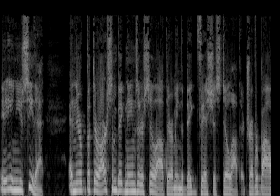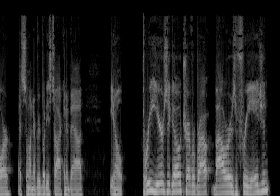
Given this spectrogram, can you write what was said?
And, and you see that. And there, but there are some big names that are still out there. I mean, the big fish is still out there. Trevor Bauer, that's the one everybody's talking about. You know, three years ago, Trevor Bauer is a free agent.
